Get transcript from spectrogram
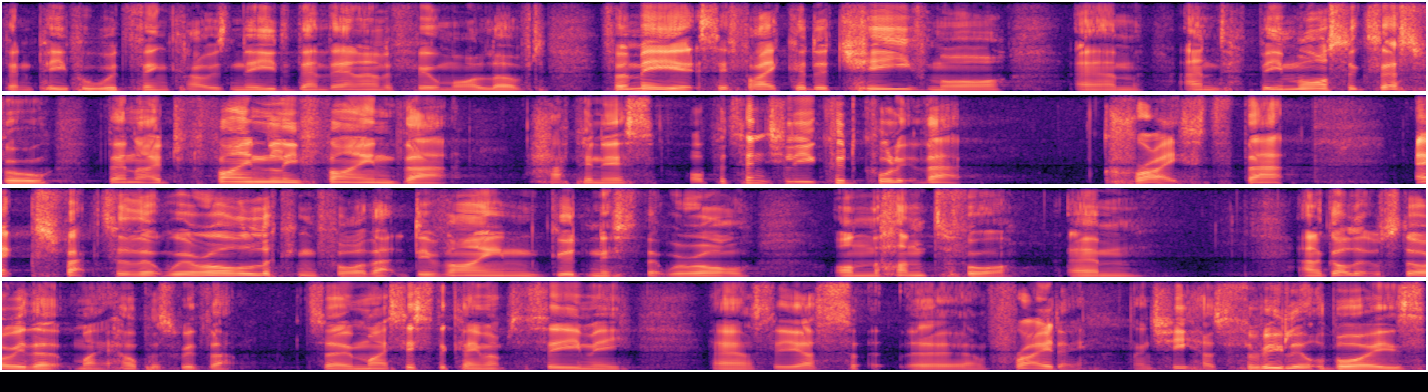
then people would think I was needed. Then, then I'd feel more loved. For me, it's if I could achieve more um, and be more successful, then I'd finally find that happiness, or potentially you could call it that Christ, that X factor that we're all looking for, that divine goodness that we're all on the hunt for. Um, and I've got a little story that might help us with that. So my sister came up to see me, uh, see us uh, Friday, and she has three little boys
